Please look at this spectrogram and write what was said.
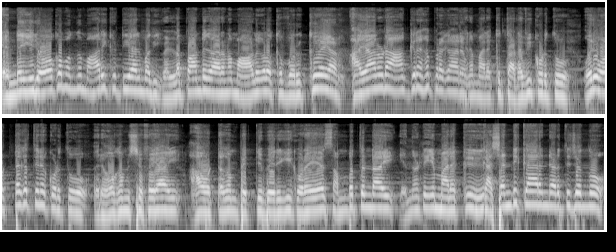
എന്റെ ഈ രോഗമൊന്ന് മാറിക്കിട്ടിയാൽ മതി. വെള്ളപ്പാണ്ട് കാരണം ആളുകളൊക്കെ വെറുക്കുകയാണ്. അയാളുടെ ആഗ്രഹപ്രകാരം എന്നെ മലക്ക് തടവി കൊടുത്തു. ഒരു ഒട്ടകത്തിന് കൊടുത്തു. രോഗം ശിഫയായി. ആ ഒട്ടകം പെറ്റി പെരുകി കുറെ സമ്പത്തുണ്ടായി. എന്നിട്ട് ഈ മലക്ക് കശണ്ടിക്കാരന്റെ അടുത്ത് ചെന്നു.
